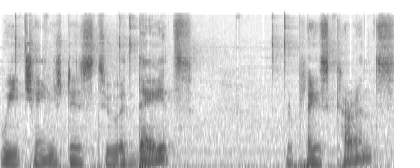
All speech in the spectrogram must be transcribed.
we change this to a date replace current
